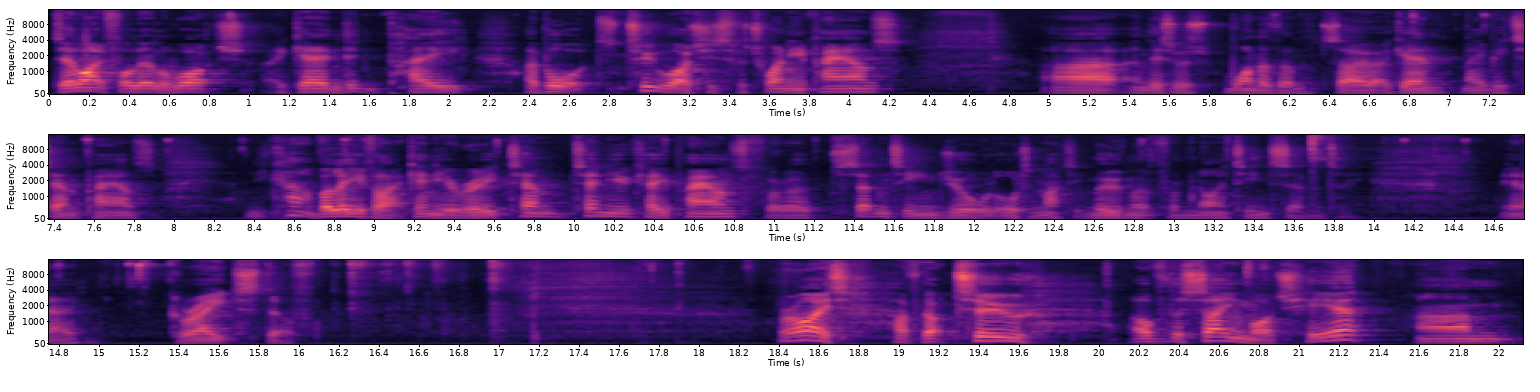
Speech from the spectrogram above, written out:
delightful little watch. Again, didn't pay. I bought two watches for 20 pounds uh, and this was one of them. So again, maybe 10 pounds. You can't believe that, can you really? 10, 10 UK pounds for a 17 jewel automatic movement from 1970. You know, great stuff. Right, I've got two of the same watch here. Um,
